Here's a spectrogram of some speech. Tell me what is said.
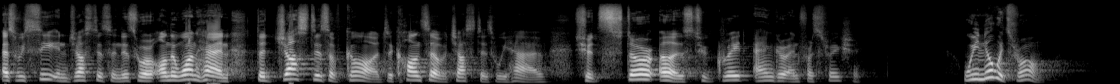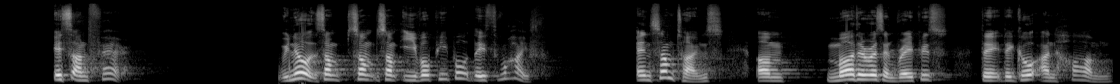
as we see injustice in this world, on the one hand, the justice of God, the concept of justice we have, should stir us to great anger and frustration. We know it's wrong, it's unfair. We know some, some, some evil people, they thrive. And sometimes, um, murderers and rapists, they, they go unharmed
